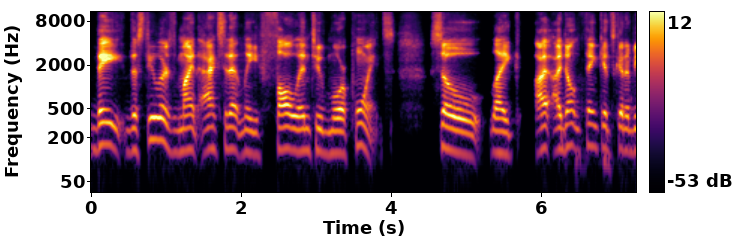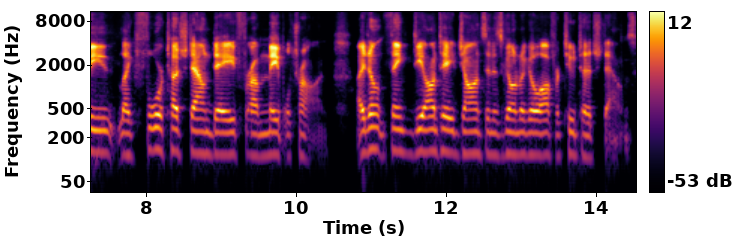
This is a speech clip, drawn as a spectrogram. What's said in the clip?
they the Steelers might accidentally fall into more points. So, like, I I don't think it's gonna be like four touchdown day from Mapletron. I don't think Diontae Johnson is to go off for two touchdowns,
